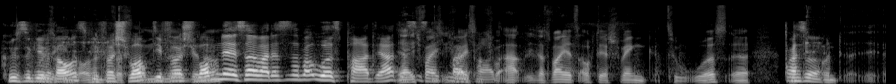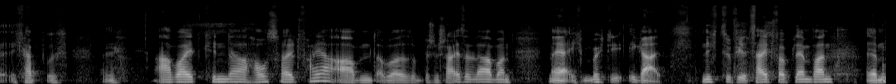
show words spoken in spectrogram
Grüße gehen Grüße raus. Gehen die, Verschwomm die Verschwommene genau. ist aber, das ist aber Urs Part, ja? Das ja, ich weiß, ich weiß. Ich, das war jetzt auch der Schwenk zu Urs. Äh, und, Achso. Und äh, ich habe Arbeit, Kinder, Haushalt, Feierabend, aber so ein bisschen Scheiße labern. Naja, ich möchte, egal, nicht zu viel Zeit verplempern. Ähm,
